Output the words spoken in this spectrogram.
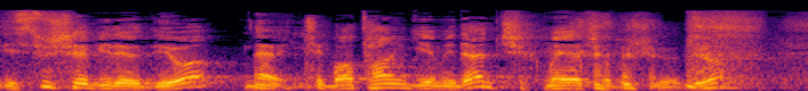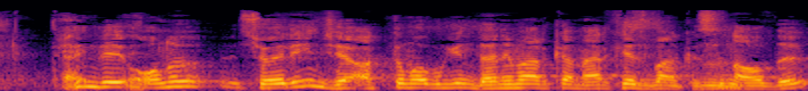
İsviçre bile diyor Evet, çık- batan gemiden çıkmaya çalışıyor diyor. Şimdi onu söyleyince aklıma bugün Danimarka Merkez Bankası'nın aldığı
